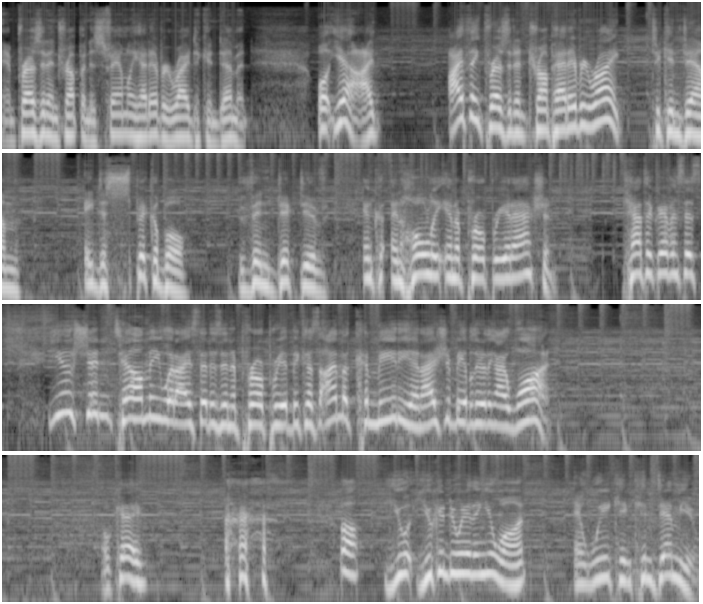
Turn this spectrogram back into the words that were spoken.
and President Trump and his family had every right to condemn it. Well, yeah, I, I think President Trump had every right to condemn a despicable, vindictive, and, and wholly inappropriate action. Kathy Griffin says, You shouldn't tell me what I said is inappropriate because I'm a comedian. I should be able to do anything I want. Okay. well, you you can do anything you want, and we can condemn you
